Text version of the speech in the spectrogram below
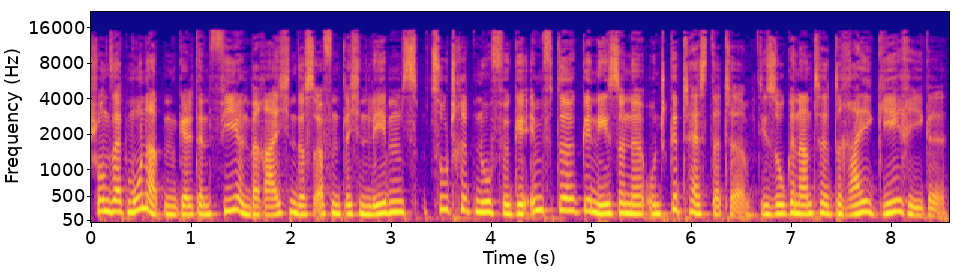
Schon seit Monaten gilt in vielen Bereichen des öffentlichen Lebens Zutritt nur für Geimpfte, Genesene und Getestete, die sogenannte 3G-Regel.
